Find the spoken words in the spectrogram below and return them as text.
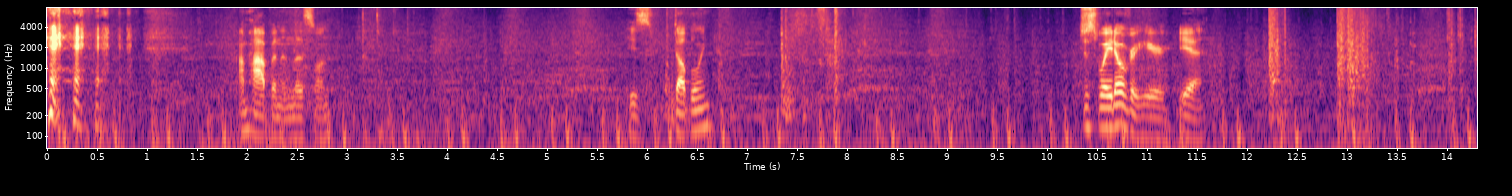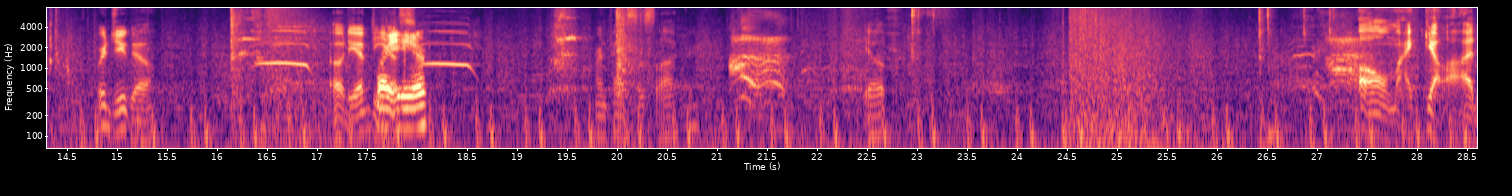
I'm hopping in this one. He's doubling. Just wait over here. Yeah. Where'd you go? Oh, do you have DS? Right here. Run past this locker. Yep. Oh my god.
